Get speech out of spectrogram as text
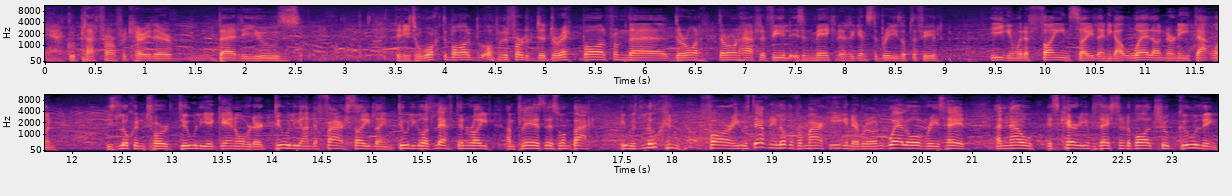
Yeah, good platform for Kerry there. Badly used. They need to work the ball up a bit further. The direct ball from the, their own their own half of the field isn't making it against the breeze up the field. Egan with a fine sideline. He got well underneath that one. He's looking towards Dooley again over there. Dooley on the far sideline. Dooley goes left and right and plays this one back. He was looking for, he was definitely looking for Mark Egan there, but well over his head. And now it's Kerry in possession of the ball through Goulding.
